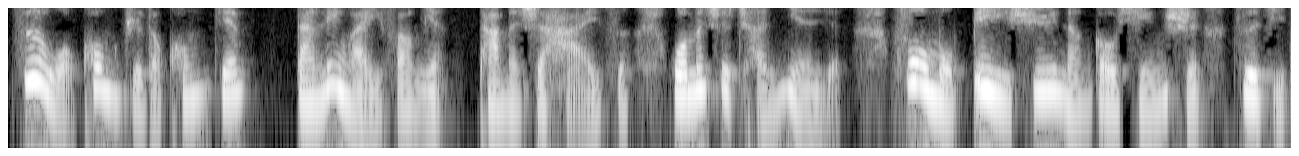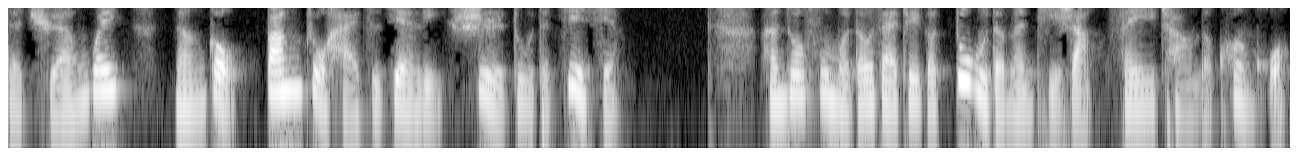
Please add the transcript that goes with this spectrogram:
自我控制的空间，但另外一方面，他们是孩子，我们是成年人，父母必须能够行使自己的权威，能够帮助孩子建立适度的界限。很多父母都在这个度的问题上非常的困惑。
